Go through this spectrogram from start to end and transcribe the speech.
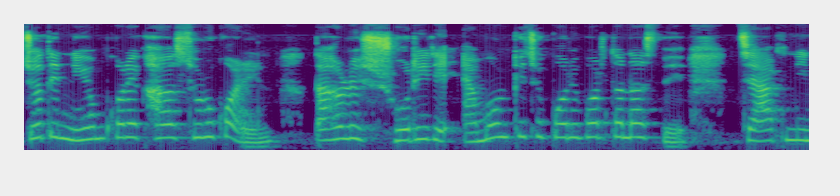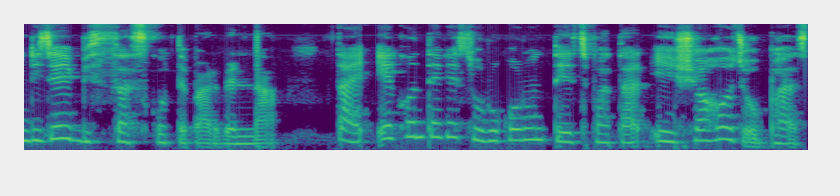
যদি নিয়ম করে খাওয়া শুরু করেন, তাহলে শরীরে এমন কিছু পরিবর্তন আসবে যা আপনি নিজেই বিশ্বাস করতে পারবেন না। তাই এখন থেকে শুরু করুন তেজপাতার এই সহজ অভ্যাস।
